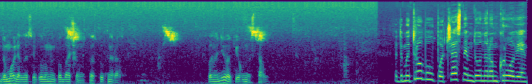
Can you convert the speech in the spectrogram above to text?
домовлялися, коли ми побачилися наступний раз. Понеділок його не стало. Дмитро був почесним донором крові.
